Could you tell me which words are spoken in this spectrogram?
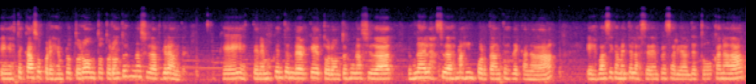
en este caso, por ejemplo, Toronto. Toronto es una ciudad grande. ¿okay? Tenemos que entender que Toronto es una ciudad, es una de las ciudades más importantes de Canadá. Es básicamente la sede empresarial de todo Canadá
